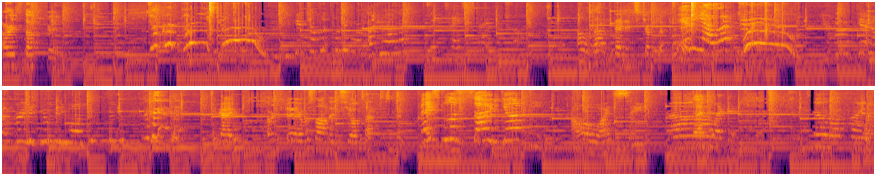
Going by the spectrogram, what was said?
Or it's dog food. Chocolate pudding. No. Did you get chocolate pudding, Adriana? It tastes like chocolate. Oh, that then it's chocolate pudding. Yeah, let's You will get a really yummy one. Okay, uh, Ruslan, it's your turn to. This was so yummy. Oh, I see. It. So if I got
